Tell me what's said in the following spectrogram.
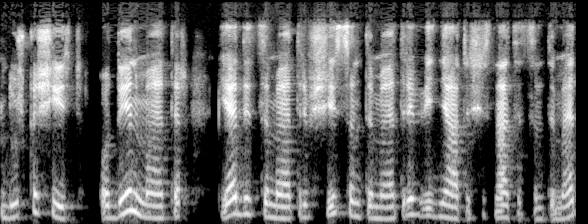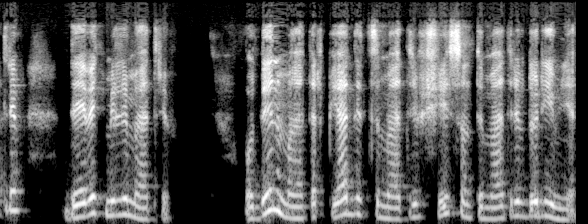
Дужка 6. 1 метр, 5 дециметрів, 6 сантиметрів, відняти 16 сантиметрів, 9 міліметрів. 1 метр, 5 дециметрів, 6 сантиметрів дорівнює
